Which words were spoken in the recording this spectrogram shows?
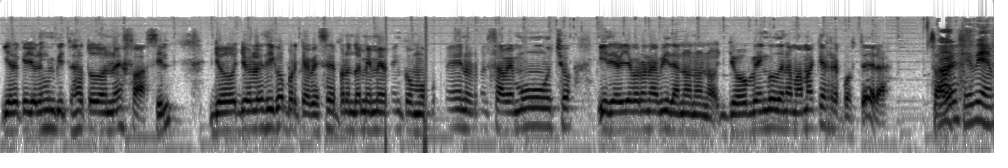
y es lo que yo les invito a todos, no es fácil, yo, yo les digo porque a veces de pronto a mí me ven como, bueno, él sabe mucho y debe llevar una vida, no, no, no, yo vengo de una mamá que es repostera. ¿Sabes? Ah, qué bien.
